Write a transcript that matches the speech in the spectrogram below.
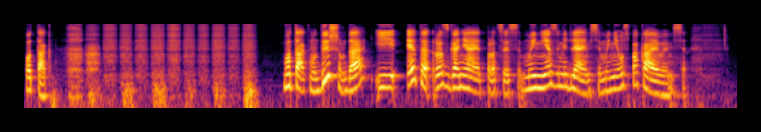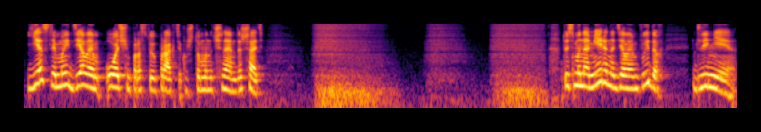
Вот так. Вот так мы дышим, да, и это разгоняет процессы. Мы не замедляемся, мы не успокаиваемся. Если мы делаем очень простую практику, что мы начинаем дышать, то есть мы намеренно делаем выдох длиннее,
